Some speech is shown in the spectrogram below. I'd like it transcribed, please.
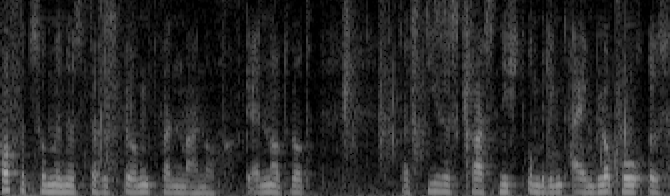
hoffe zumindest, dass es irgendwann mal noch geändert wird, dass dieses Gras nicht unbedingt ein Block hoch ist,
